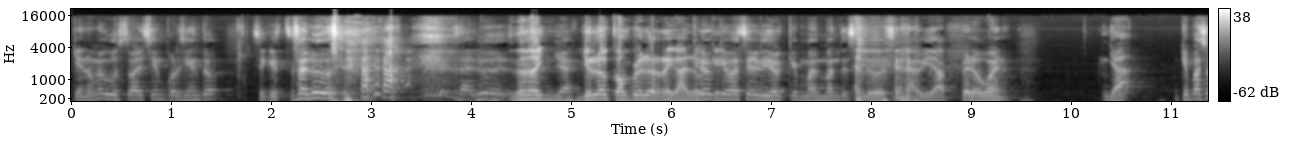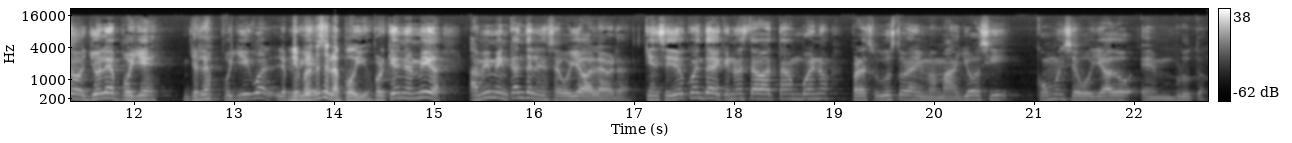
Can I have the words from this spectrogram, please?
que no me gustó al 100%. Sé que... Saludos. saludos. No, no, Ya. yo lo compro y lo regalo. Creo que va a ser el video que más mande saludos en la vida. Pero bueno. Ya. ¿Qué pasó? Yo le apoyé. Yo le apoyé igual. Le Le mandas el apoyo. porque es mi amiga. A mí me encanta el encebollado, la verdad. Quien se dio cuenta de que no estaba tan bueno, para su gusto era mi mamá. Yo sí como encebollado en bruto,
